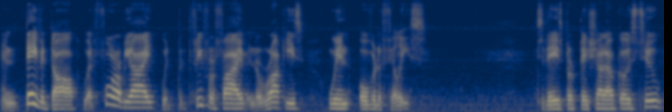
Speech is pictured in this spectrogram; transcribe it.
And David Dahl, who had four RBI with three for five, and the Rockies win over the Phillies. Today's birthday shout out goes to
